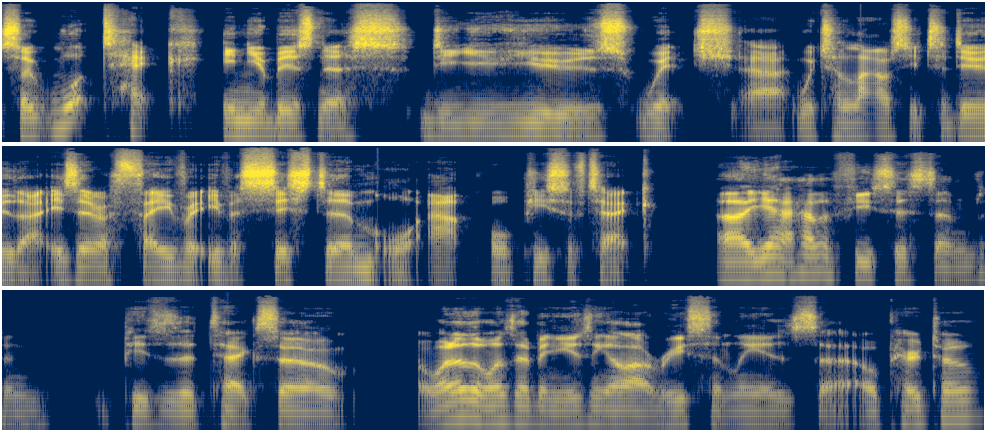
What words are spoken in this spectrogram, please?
So, what tech in your business do you use which uh, which allows you to do that? Is there a favorite either system or app or piece of tech? Uh, yeah, I have a few systems and pieces of tech. So, one of the ones I've been using a lot recently is uh, Operto.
